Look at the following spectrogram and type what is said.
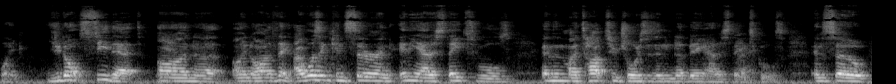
like you don't see that Yeah. on uh, on on a thing. I wasn't considering any out of state schools, and then my top two choices ended up being out of state Right. schools, and so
